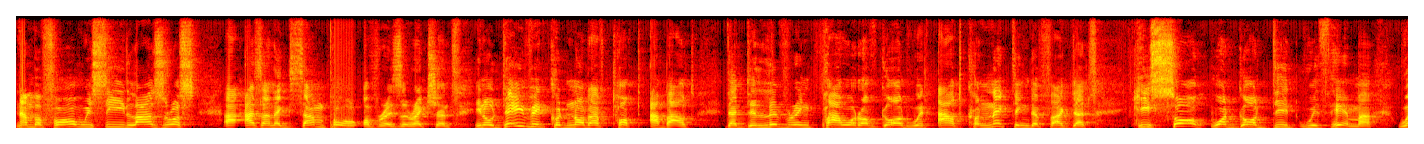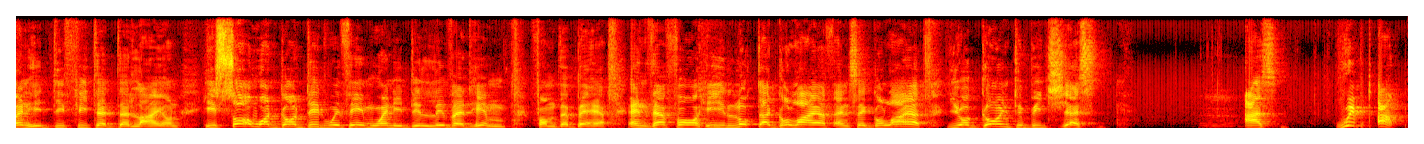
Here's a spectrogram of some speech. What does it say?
Number four, we see Lazarus uh, as an example of resurrection. You know, David could not have talked about the delivering power of God without connecting the fact that he saw what God did with him uh, when he defeated the lion. He saw what God did with him when he delivered him from the bear. And therefore, he looked at Goliath and said, Goliath, you're going to be just as whipped up,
